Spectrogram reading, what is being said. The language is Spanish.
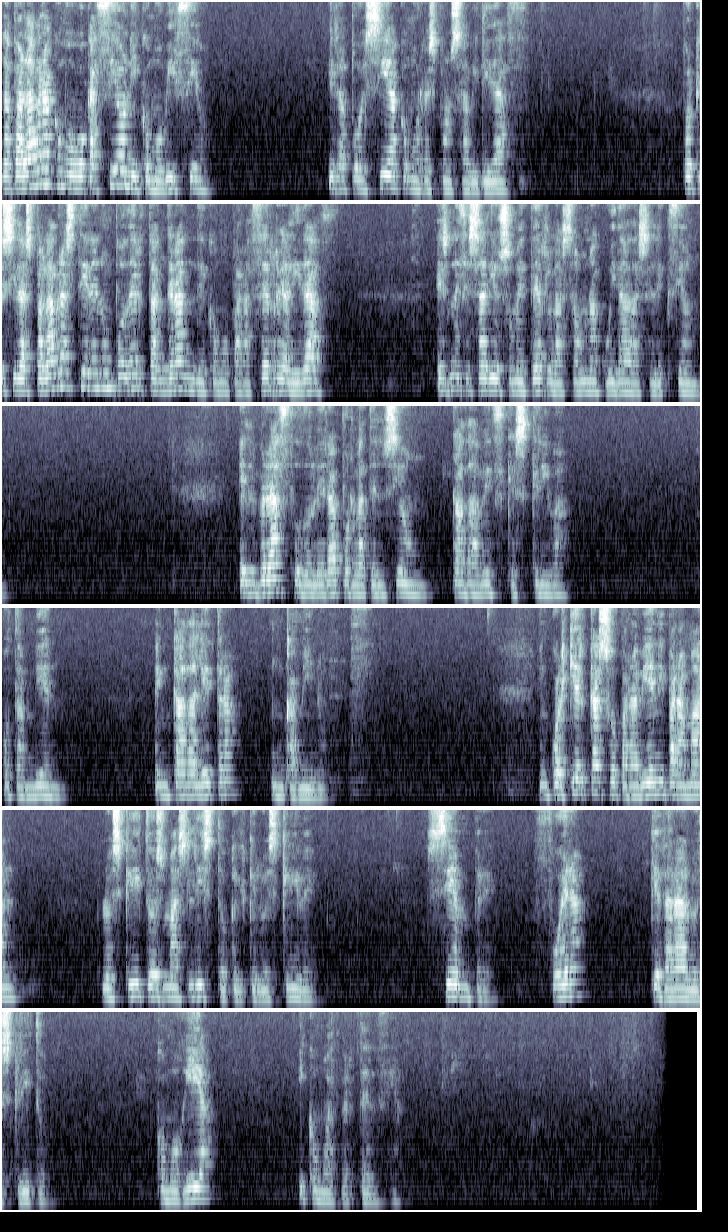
La palabra como vocación y como vicio, y la poesía como responsabilidad. Porque si las palabras tienen un poder tan grande como para hacer realidad, es necesario someterlas a una cuidada selección. El brazo dolerá por la tensión cada vez que escriba, o también, en cada letra, un camino. En cualquier caso, para bien y para mal, lo escrito es más listo que el que lo escribe. Siempre, fuera, quedará lo escrito, como guía y como advertencia.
